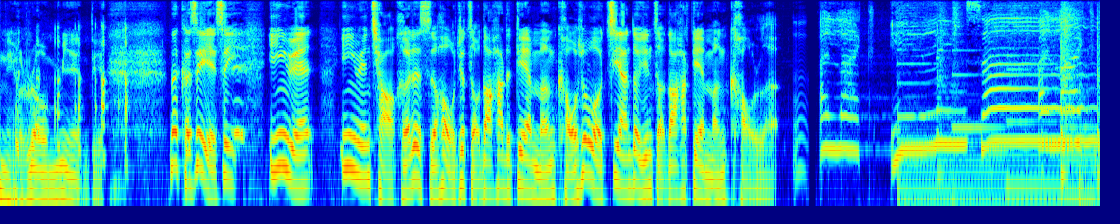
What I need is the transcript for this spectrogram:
牛肉面店。”那可是也是因缘因缘巧合的时候，我就走到他的店门口。我说：“我既然都已经走到他店门口了。” I like 103, I like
